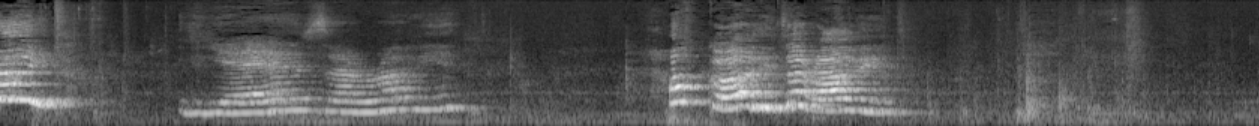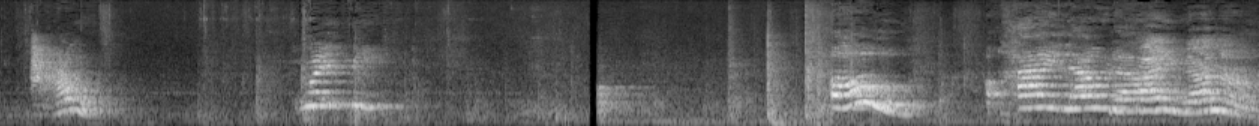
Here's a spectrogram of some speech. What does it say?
rabbit. Yes, a rabbit. Of course, it's a rabbit. Ow. Wait. Oh. Hi, Laura. Hi, Nana.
